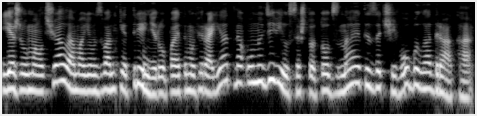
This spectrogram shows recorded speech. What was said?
Я же умолчала о моем звонке тренеру, поэтому, вероятно, он удивился, что тот знает, из-за чего была драка.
